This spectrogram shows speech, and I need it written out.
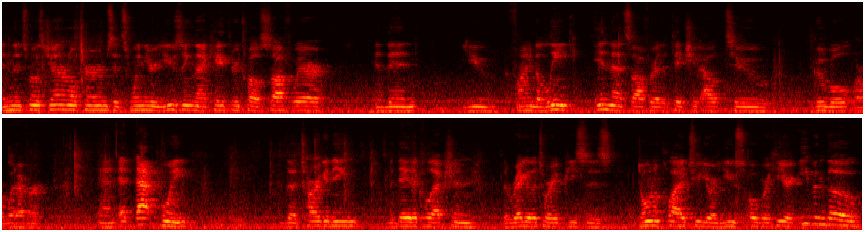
In its most general terms, it's when you're using that K through 12 software, and then you find a link in that software that takes you out to Google or whatever, and at that point, the targeting, the data collection, the regulatory pieces don't apply to your use over here, even though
